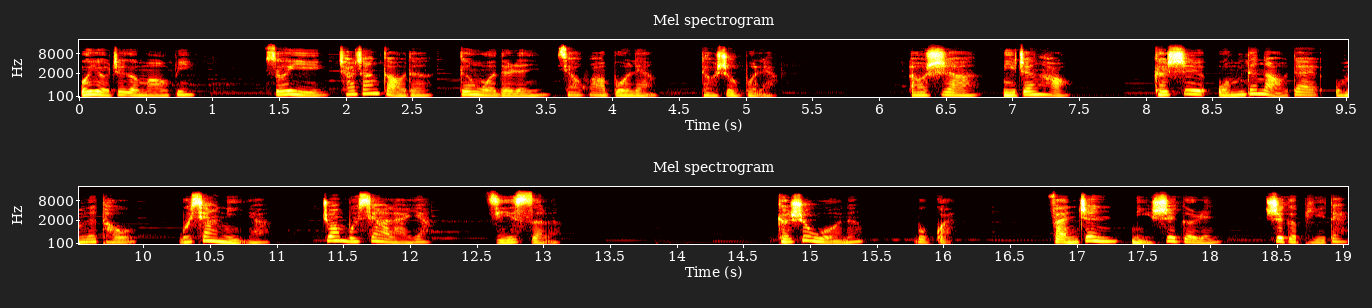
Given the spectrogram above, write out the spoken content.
我有这个毛病。所以常常搞得跟我的人消化不良，都受不了。老师啊，你真好，可是我们的脑袋、我们的头不像你呀，装不下来呀，急死了。可是我呢，不管，反正你是个人，是个皮带，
